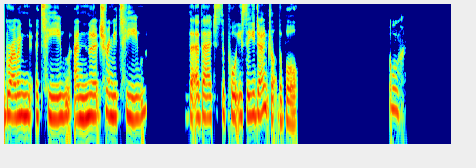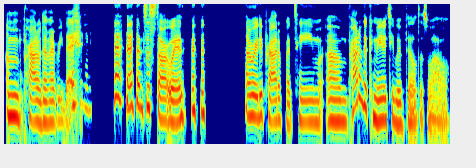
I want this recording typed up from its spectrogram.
growing a team and nurturing a team that are there to support you so you don't drop the ball? Oh, I'm proud of them every day to start with. I'm really proud of my team. Um, proud of the community we've built as well.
